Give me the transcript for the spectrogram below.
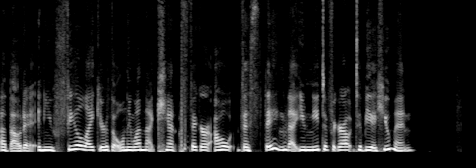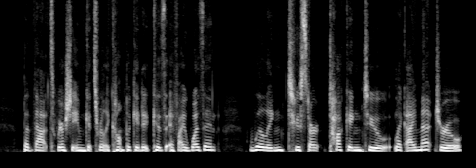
about it. And you feel like you're the only one that can't figure out this thing that you need to figure out to be a human. But that's where shame gets really complicated because if I wasn't willing to start talking to, like, I met Drew.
